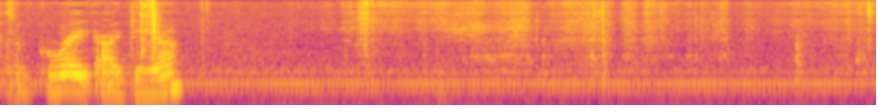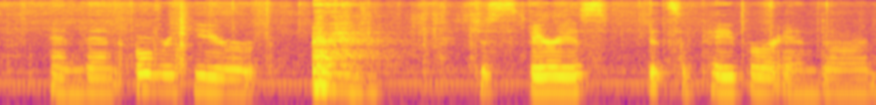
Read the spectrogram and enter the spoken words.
It's a great idea. And then over here, just various bits of paper and uh,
